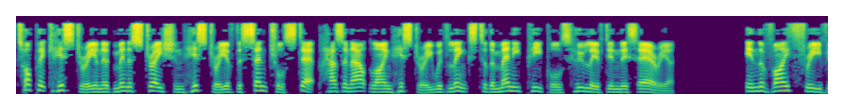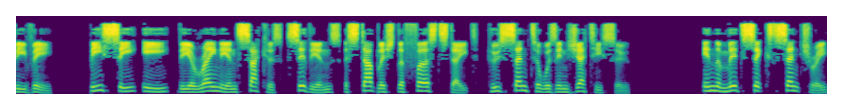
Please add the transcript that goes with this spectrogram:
Topic history and administration History of the Central Steppe has an outline history with links to the many peoples who lived in this area. In the Vi 3 VV. BCE, the Iranian Sakas Scythians established the first state, whose center was in Jetisu. In the mid-6th century,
